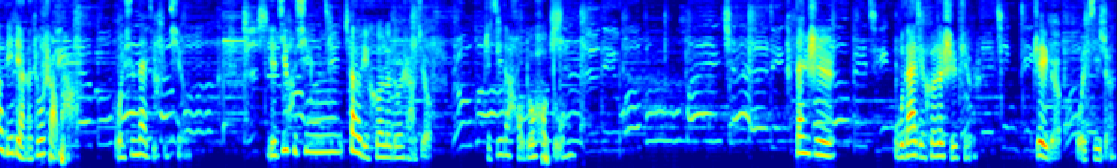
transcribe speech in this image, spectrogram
到底点了多少盘？我现在记不清，也记不清到底喝了多少酒，只记得好多好多。但是武大姐喝了十瓶，这个我记得，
